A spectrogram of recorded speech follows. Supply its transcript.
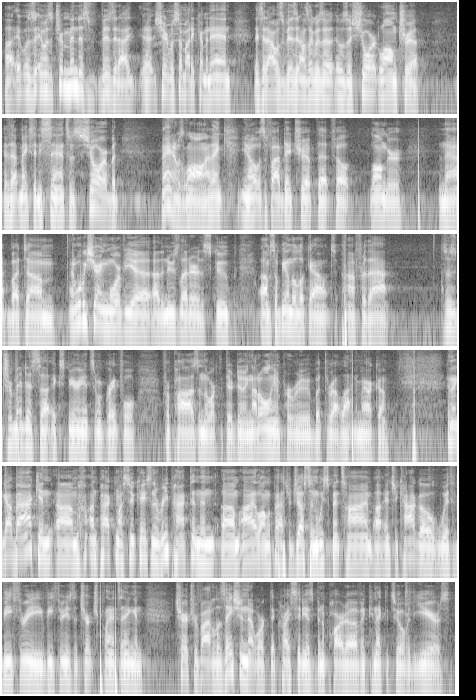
Uh, it, was, it was a tremendous visit. I uh, shared with somebody coming in. They said I was visiting. I was like, it was, a, it was a short, long trip, if that makes any sense. It was short, but man, it was long. I think, you know, it was a five day trip that felt longer than that. But, um, and we'll be sharing more via uh, the newsletter, the scoop. Um, so be on the lookout uh, for that. So it was a tremendous uh, experience, and we're grateful for Paz and the work that they're doing, not only in Peru, but throughout Latin America. And then got back and um, unpacked my suitcase and then repacked it. And then um, I, along with Pastor Justin, we spent time uh, in Chicago with V3. V3 is the church planting and church revitalization network that Christ City has been a part of and connected to over the years.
